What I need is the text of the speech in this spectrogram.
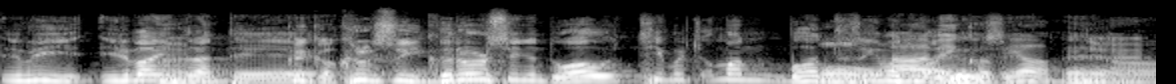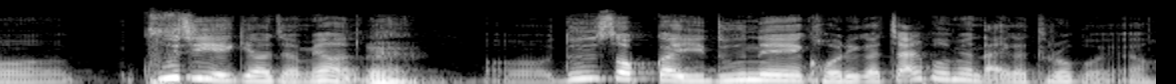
우리 일반인들한테 네. 그러니까 그럴 수 있는 그럴 수 있는 노하우 팁을 좀만 뭐한 어. 두세 개만 아, 좀 알려주세요. 메이크업이요? 네. 네. 어, 굳이 얘기하자면 네. 어, 눈썹과 이 눈의 거리가 짧으면 나이가 들어 보여요.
